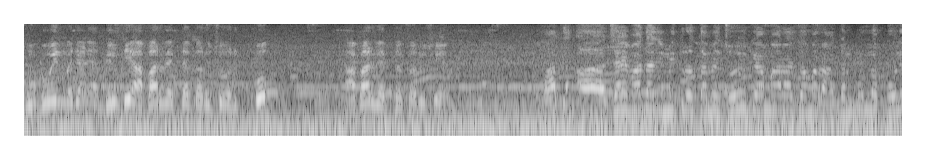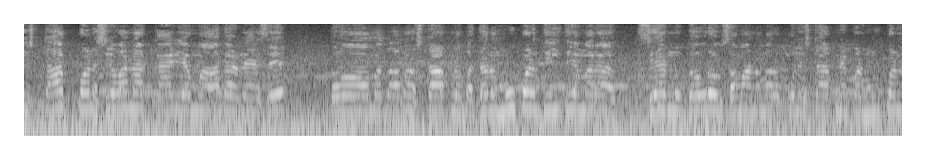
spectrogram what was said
હું ગોવિંદ બજાણિયા દિલથી આભાર વ્યક્ત કરું છું અને ખૂબ આભાર વ્યક્ત કરું છું એમ. જય માતાજી મિત્રો, તમે જોયું કે અમારા અમારા રાધનપુરનો પોલીસ સ્ટાફ પણ સેવાના કાર્યમાં આગળ રહેશે તો અમે અમારા સ્ટાફનો બધાનો, હું પણ દિલથી અમારા શહેરનું ગૌરવ સમાન અમારો પોલીસ સ્ટાફને પણ હું પણ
